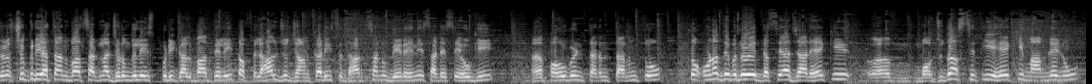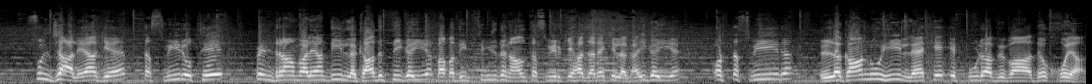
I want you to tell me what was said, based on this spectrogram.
ਚਲੋ ਸ਼ੁਕਰੀਆ ਧੰਨਵਾਦ ਸਾਡੇ ਨਾਲ ਜੁੜਨ ਦੇ ਲਈ ਇਸ ਪੂਰੀ ਗੱਲਬਾਤ ਦੇ ਲਈ। ਤਾਂ ਫਿਲਹਾਲ ਜੋ ਜਾਣਕਾਰੀ ਸਿਧਾਰਥ ਸਾਨੂੰ ਦੇ ਰਹੇ ਨੇ ਸਾਡੇ ਸਹਿਯੋਗੀ ਅ, ਪਹੂਬਿੰਡ ਤਰਨ ਤਾਰਨ ਤੋਂ ਤਾਂ ਉਹਨਾਂ ਦੇ ਵੱਲੋਂ ਇਹ ਦੱਸਿਆ ਜਾ ਰਿਹਾ ਹੈ ਕਿ ਮੌਜੂਦਾ ਸਥਿਤੀ ਇਹ ਹੈ ਕਿ ਮਾਮਲੇ ਨੂੰ ਸੁਲਝਾ ਲਿਆ ਗਿਆ ਹੈ। ਤਸਵੀਰ ਉੱਥੇ ਪਿੰਡਰਾਂ ਵਾਲਿਆਂ ਦੀ ਲਗਾ ਦਿੱਤੀ ਗਈ ਹੈ। ਬਾਬਾ ਦੀਪ ਸਿੰਘ ਜੀ ਦੇ ਨਾਲ ਤਸਵੀਰ ਕਿਹਾ ਜਾ ਰਿਹਾ ਕਿ ਲਗਾਈ ਗਈ ਹੈ ਔਰ ਤਸਵੀਰ ਲਗਾਉਣ ਨੂੰ ਹੀ ਲੈ ਕੇ ਇਹ ਪੂਰਾ ਵਿਵਾਦ ਹੋਇਆ।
